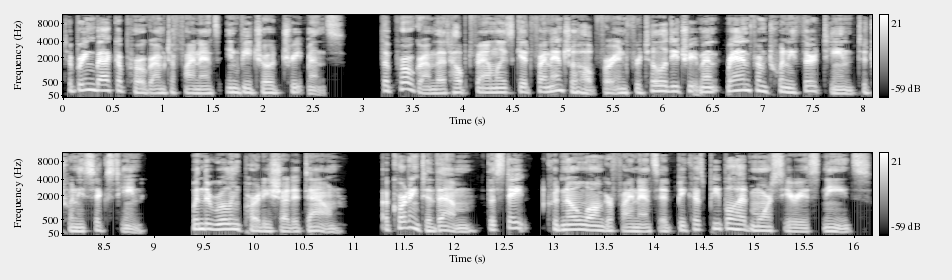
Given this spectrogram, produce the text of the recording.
to bring back a program to finance in vitro treatments. The program that helped families get financial help for infertility treatment ran from 2013 to 2016, when the ruling party shut it down. According to them, the state could no longer finance it because people had more serious needs.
